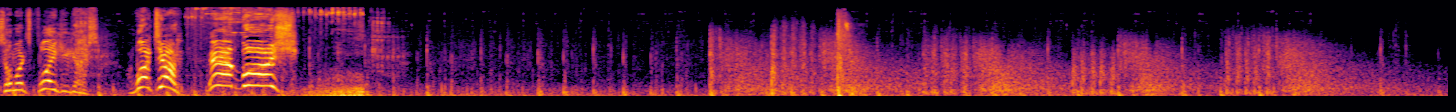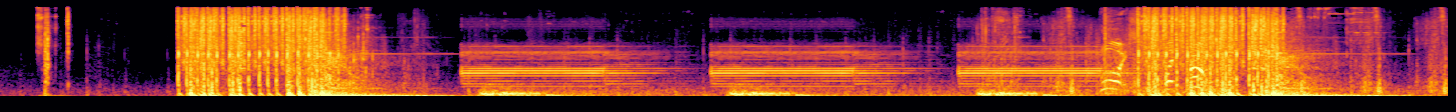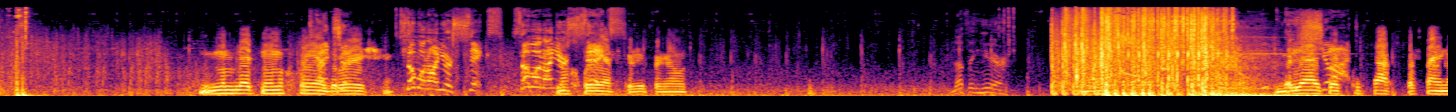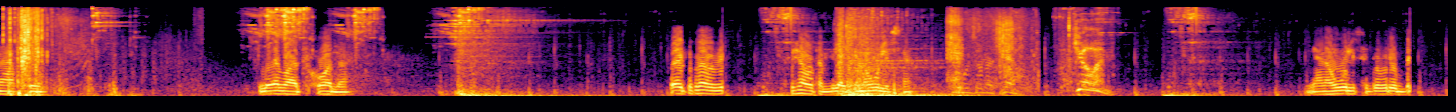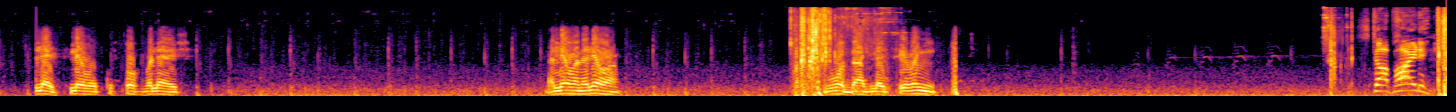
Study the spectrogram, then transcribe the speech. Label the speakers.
Speaker 1: Someone's flanking us! Watch out! Ambush!
Speaker 2: Ну, блять, ну нахуя, дружище. Нахуя, скажи, пожалуйста. Блять, я так, поставь нахуй. Слева от входа. Ой, ты куда бежал там, блять, я на улице. Я на улице говорю, блять, слева от кустов валяющий. Налево, налево. Вот, да, блядь, сивани.
Speaker 1: Stop hiding!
